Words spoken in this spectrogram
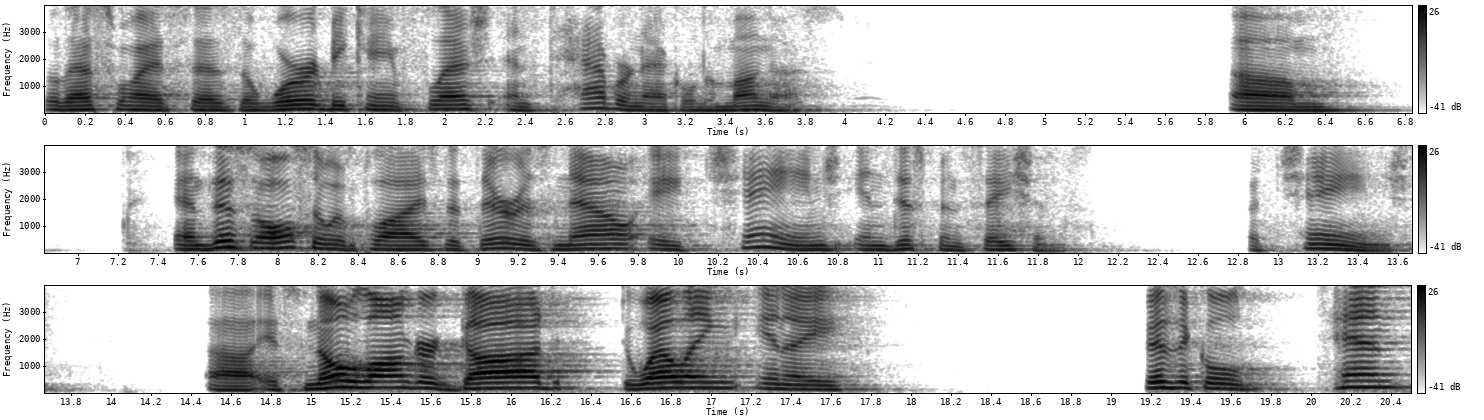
So that's why it says, the Word became flesh and tabernacled among us. Um, and this also implies that there is now a change in dispensations. A change. Uh, it's no longer God dwelling in a physical tent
